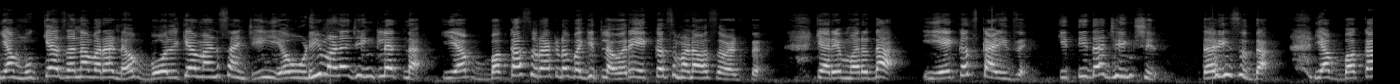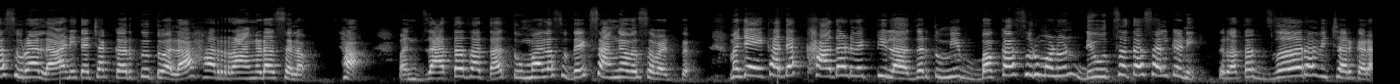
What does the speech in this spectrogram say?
या मुक्या जनावरानं बोलक्या माणसांची एवढी मनं जिंकल्यात ना की या बकासुराकडं बघितल्यावर एकच म्हणावं असं वाटतं. की अरे मर्दा एकच काळीज आहे. कितीदा जिंकशील तरी सुद्धा या बकासुराला आणि त्याच्या कर्तृत्वाला हा रांगडा सलाम. हा पण जाता जाता तुम्हाला सुद्धा एक सांगावंसं वाटतं. म्हणजे एखाद्या खादाड व्यक्तीला जर तुम्ही बकासूर म्हणून डिवचत असाल का नाही तर आता जरा विचार करा.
